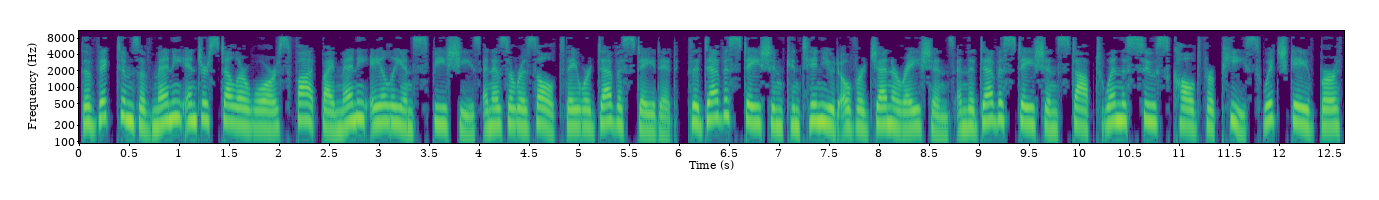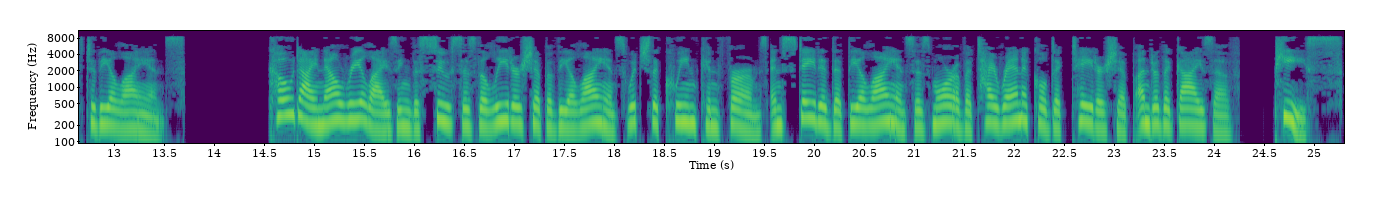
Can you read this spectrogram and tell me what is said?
the victims of many interstellar wars fought by many alien species and as a result they were devastated. The devastation continued over generations and the devastation stopped when the Seuss called for peace which gave birth to the Alliance. Kodai now realizing the Seuss is the leadership of the alliance which the Queen confirms and stated that the alliance is more of a tyrannical dictatorship under the guise of peace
